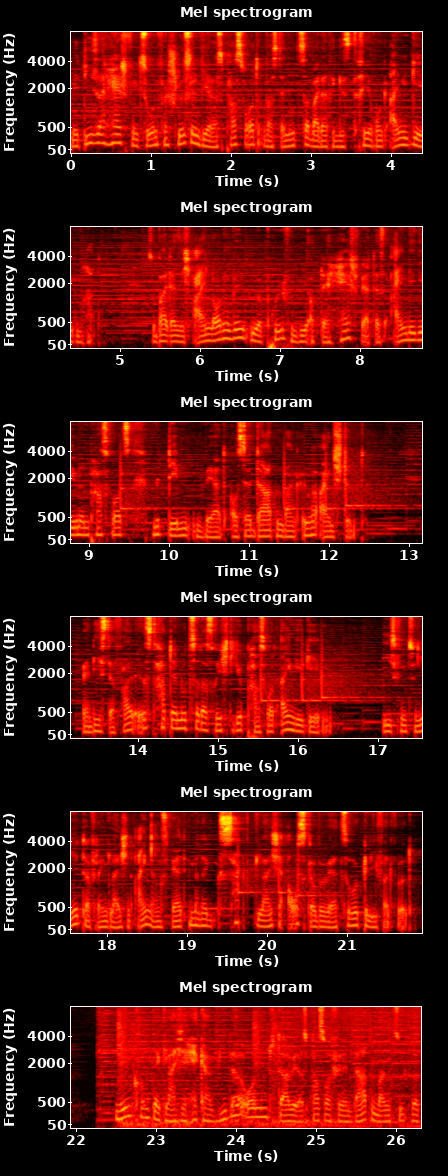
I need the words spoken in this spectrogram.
Mit dieser Hash-Funktion verschlüsseln wir das Passwort, was der Nutzer bei der Registrierung eingegeben hat. Sobald er sich einloggen will, überprüfen wir, ob der Hash-Wert des eingegebenen Passworts mit dem Wert aus der Datenbank übereinstimmt. Wenn dies der Fall ist, hat der Nutzer das richtige Passwort eingegeben. Dies funktioniert, da für den gleichen Eingangswert immer der exakt gleiche Ausgabewert zurückgeliefert wird. Nun kommt der gleiche Hacker wieder und da wir das Passwort für den Datenbankzugriff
